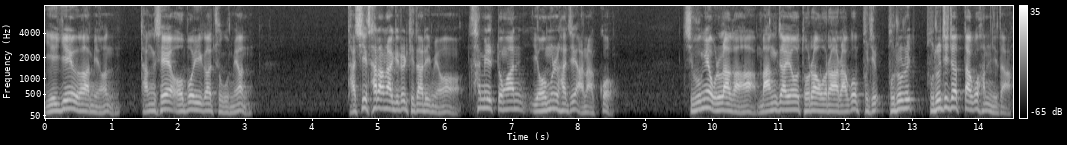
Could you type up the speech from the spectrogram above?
얘기에 의하면 당시에 어버이가 죽으면 다시 살아나기를 기다리며 3일 동안 염을 하지 않았고 지붕에 올라가 망자여 돌아오라라고 부르짖었다고 합니다.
